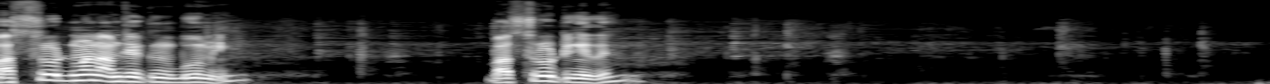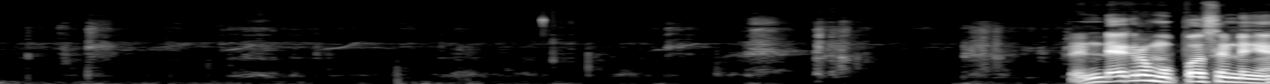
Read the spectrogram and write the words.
பஸ் ரூட் மேலே அமைச்சிருக்குங்க பூமி? பஸ் ரூட்டுங்க இது. ரெண்டு ஏக்கர் முப்பது சென்ட்டுங்க.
